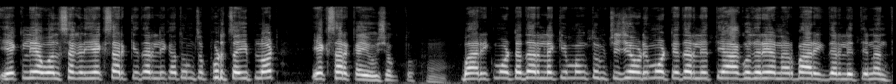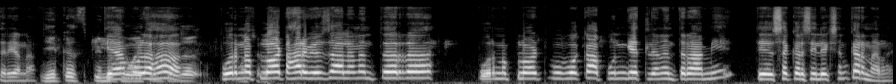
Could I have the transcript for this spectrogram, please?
एक लेवल सगळी एकसारखी धरली का तुमचा पुढचाही प्लॉट एकसारखा येऊ शकतो. बारीक मोठं धरलं की मग तुमचे जेवढे मोठे धरले ते अगोदर येणार बारीक धरले ते नंतर येणार. एकच त्यामुळं हा पूर्ण प्लॉट हार्वेस्ट झाल्यानंतर पूर्ण प्लॉट कापून घेतल्यानंतर आम्ही ते सकर सिलेक्शन करणार आहे.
